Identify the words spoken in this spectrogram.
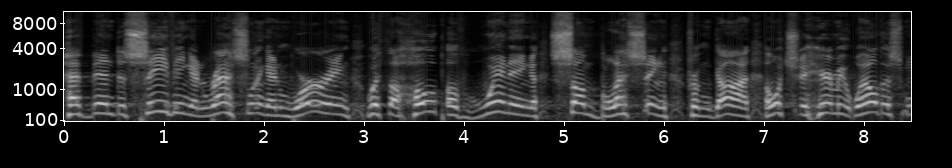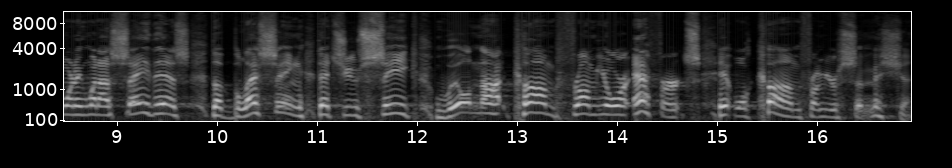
have been deceiving and wrestling and worrying with the hope of winning some blessing from God. I want you to hear me well this morning when I say this the blessing that you seek will not come from your efforts, it will come from your submission.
